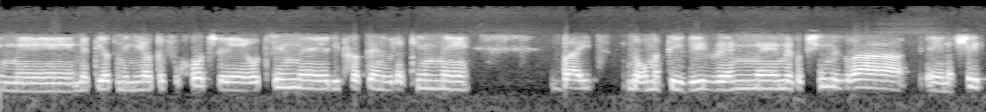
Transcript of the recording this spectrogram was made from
עם אה, נטיות מיניות הפוכות שרוצים אה, להתחתן ולהקים אה, בית נורמטיבי והם אה, מבקשים עזרה אה, נפשית,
